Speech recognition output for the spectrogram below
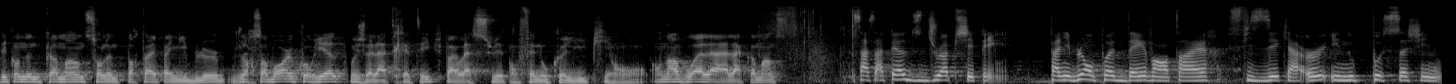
Dès qu'on a une commande sur le portail panier bleu, je vais recevoir un courriel. Moi, je vais la traiter, puis par la suite, on fait nos colis, puis on, envoie la, commande. Ça s'appelle du drop shipping. Panier bleu n'ont pas d'inventaire physique à eux, ils nous poussent ça chez nous.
